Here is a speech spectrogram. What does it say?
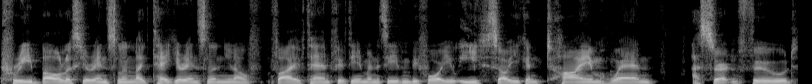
pre-bolus your insulin like take your insulin you know 5 10 15 minutes even before you eat so you can time when a certain food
